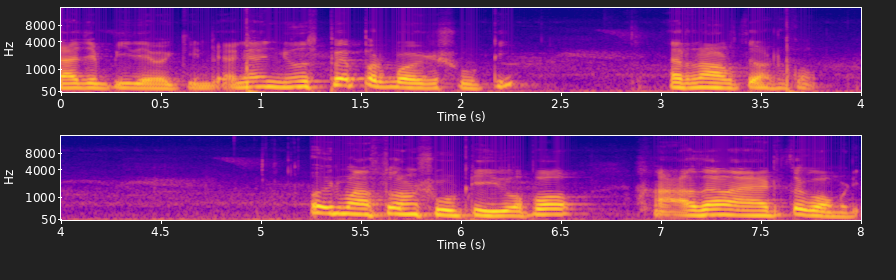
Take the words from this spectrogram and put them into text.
രാജൻ പി ദേവൊക്കെ ഉണ്ട് അങ്ങനെ ന്യൂസ് പേപ്പർ ബോയുടെ ഷൂട്ടിംഗ് എറണാകുളത്ത് നടക്കും ഒരു മാസത്തോളം ഷൂട്ട് ചെയ്തു. അപ്പോൾ അതാണ് അടുത്ത കോമഡി.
